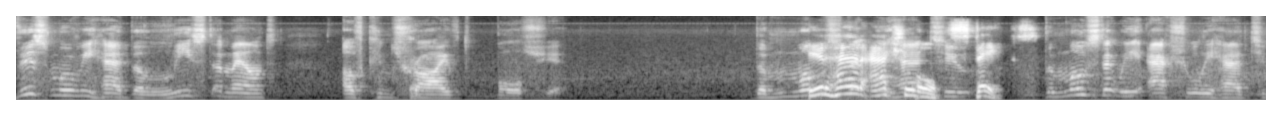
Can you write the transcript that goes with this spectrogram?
This movie had the least amount of contrived bullshit. The most It had actual to- stakes. the most that we actually had to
